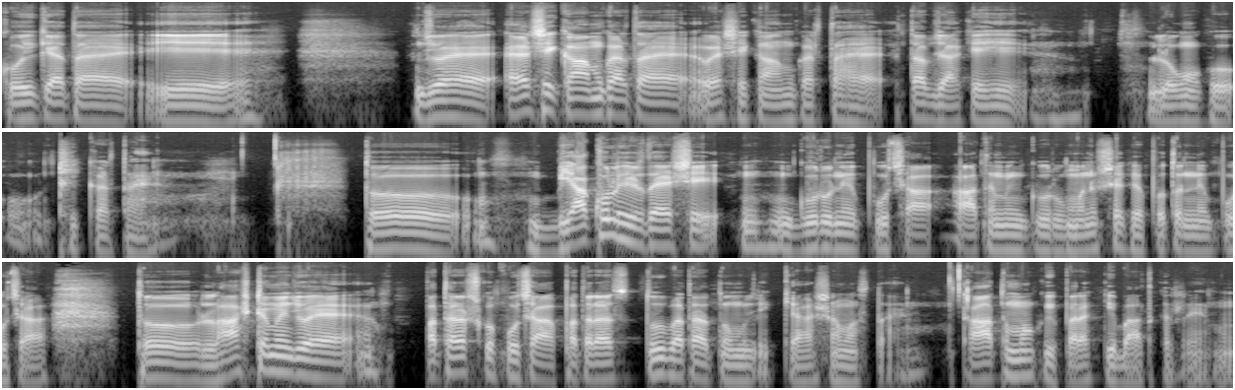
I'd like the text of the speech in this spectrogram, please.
कोई कहता है, ये जो है, ऐसे काम करता है, वैसे काम करता है, तब जाके ही लोगों को ठीक करता है। तो व्याकुल हृदय से गुरु ने पूछा, आत्मिक गुरु मनुष्य के पुत्र ने पूछा तो लास्ट में जो है, पतरस को पूछा, पतरस, तू बता, तू मुझे क्या समझता है? आत्माओं की परख की बात कर रहे हैं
